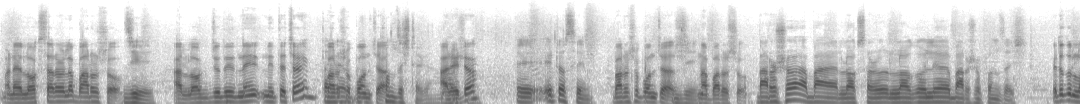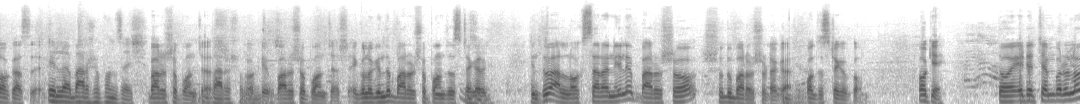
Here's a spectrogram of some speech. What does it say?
মানে লক সারা হলো বারোশো? জি। আর লক যদি নিতে চায় বারোশো পঞ্চাশ। পঞ্চাশ টাকা আর এটা? এটা সেম বারোশো পঞ্চাশ না বারোশো? বারোশো বা লক ছাড়া লক হলে বারোশো পঞ্চাশ। এটা তো লক আছে। বারোশো পঞ্চাশ। বারোশো পঞ্চাশ। 1250 ওকে বারোশো পঞ্চাশ। এগুলো কিন্তু বারোশো পঞ্চাশ টাকার। কিন্তু আর লক সারা নিলে বারোশো শুধু বারোশো টাকা পঞ্চাশ টাকা কম। ওকে তো এটা চেম্বার হলো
